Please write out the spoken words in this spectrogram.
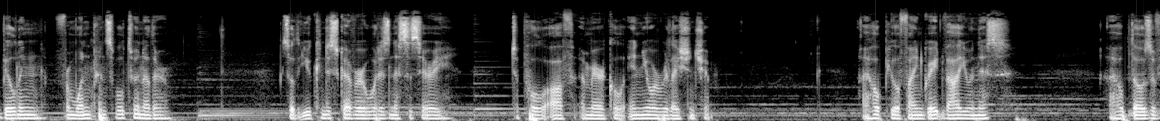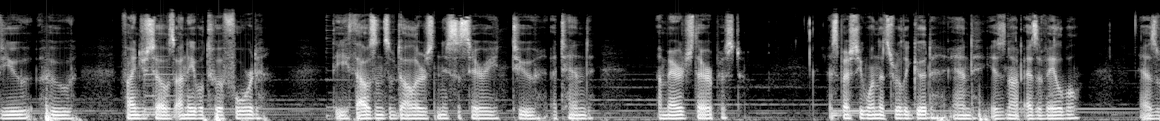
building from one principle to another, so that you can discover what is necessary to pull off a miracle in your relationship. I hope you will find great value in this. I hope those of you who find yourselves unable to afford the thousands of dollars necessary to attend a marriage therapist especially one that's really good and is not as available as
